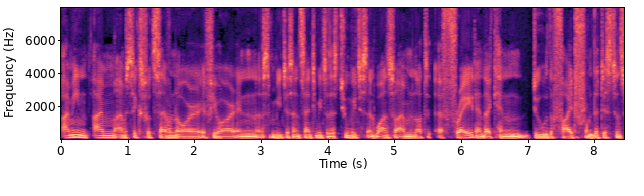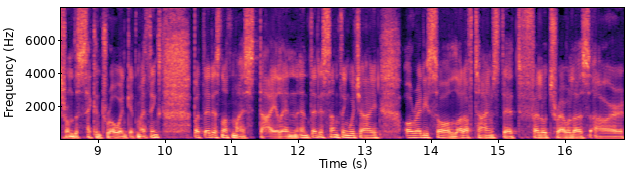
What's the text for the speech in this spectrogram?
I mean i'm i'm six foot seven or if you are in meters and centimeters it's two meters and one so i'm not afraid and i can do the fight from the distance from the second row and get my things. But that is not my style and and that is something which i already saw a lot of times that fellow travelers are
